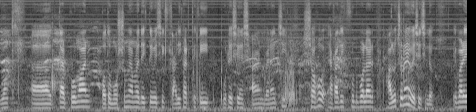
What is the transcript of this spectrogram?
এবং তার প্রমাণ গত মরশুমে আমরা দেখতে পেয়েছি কালীঘাট থেকেই উঠেছে সায়ন ব্যানার্জি সহ একাধিক ফুটবলার আলোচনায়ও এসেছিল। এবারে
